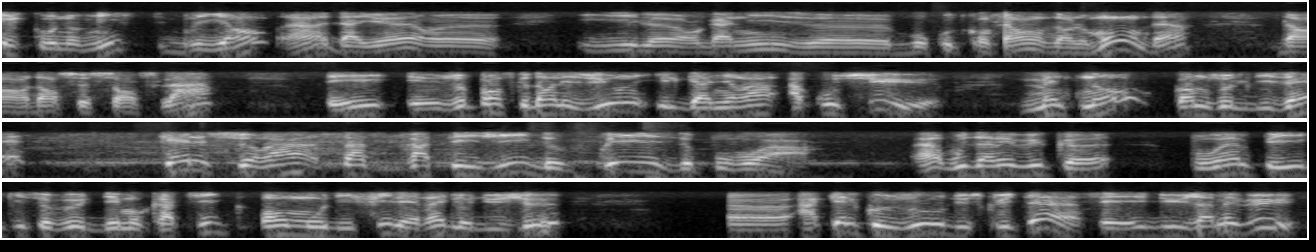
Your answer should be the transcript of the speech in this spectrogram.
économiste, brillant. Hein, D'ailleurs, il organise beaucoup de conférences dans le monde hein, dans, dans, ce sens-là. Et, et, je pense que dans les urnes, il gagnera à coup sûr. Maintenant, comme je le disais, quelle sera sa stratégie de prise de pouvoir hein, Vous avez vu que pour un pays qui se veut démocratique, on modifie les règles du jeu à quelques jours du scrutin. C'est du jamais vu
